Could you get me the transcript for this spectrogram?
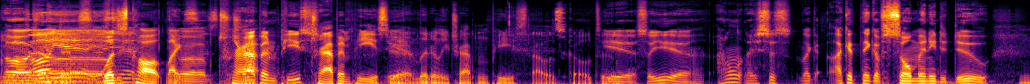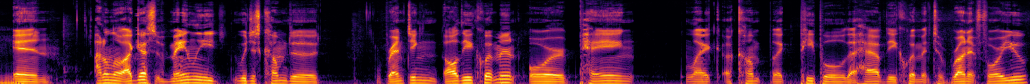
Oh, Oh, yeah. yeah, yeah, What's it called? Like uh, trap, trap and peace. trap and peace. Yeah. Yeah. literally trap and peace. That was cool too. Yeah, so yeah, I don't. It's just like I could think of so many to do, Mhm. and I don't know. I guess mainly we just come to renting all the equipment or paying like a comp like people that have the equipment to run it for you.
